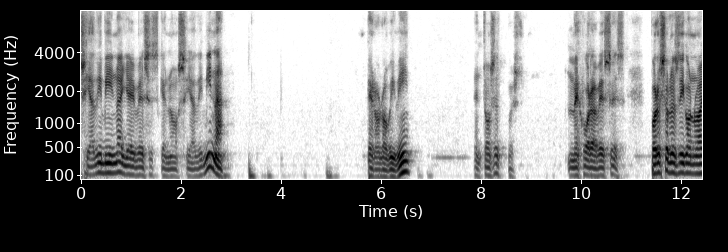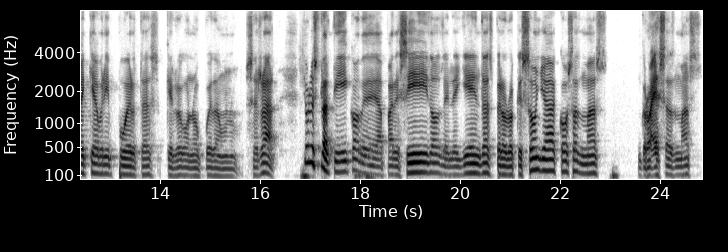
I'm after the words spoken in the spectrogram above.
se adivina y hay veces que no se adivina. Pero lo viví. Entonces, pues, mejor a veces. Por eso les digo, no hay que abrir puertas que luego no pueda uno cerrar. Yo les platico de aparecidos, de leyendas, pero lo que son ya cosas más gruesas, más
